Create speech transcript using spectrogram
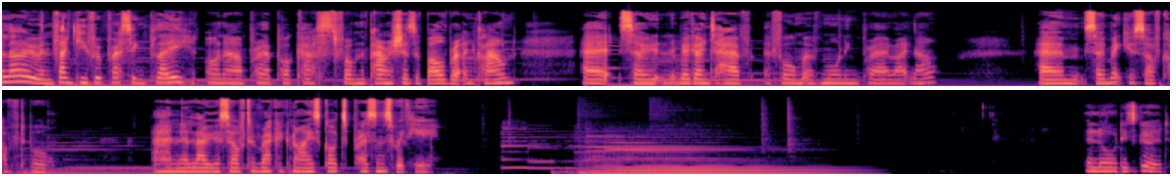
Hello, and thank you for pressing play on our prayer podcast from the parishes of Barlborough and Clowne. Uh, so, we're going to have a form of morning prayer right now. Um, so, make yourself comfortable and allow yourself to recognize God's presence with you. The Lord is good,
